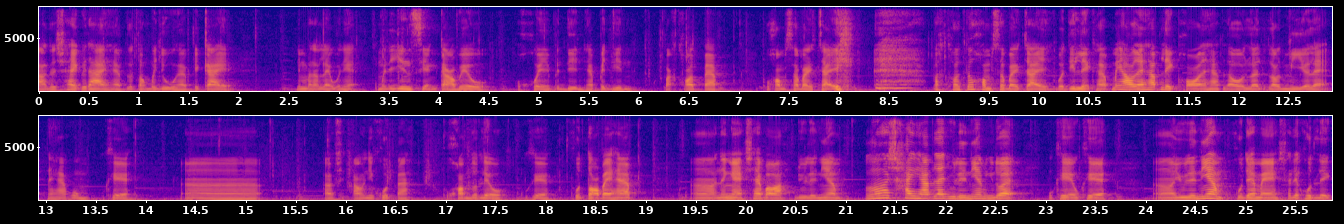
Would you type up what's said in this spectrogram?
อาจจะใช่ก็ได้ครับเราต้องไปดูครับใกล้ๆ นี่มันอะไรวะเนี่ยมือนได้ยินเสียงกาเวลโอเคเป็นดินครับเป็นดินปักทอดแป๊บเพื่อความสบายใจปักทอดเพื่อความสบายใจวันนี้เหล็กครับไม่เอาเลยครับเหล็กพอนะครับเราเราเรามีเยอะแล้วนะครับผมโอเคอ่าเอาเอานี่ขุดมาเพื่อความรวดเร็วโอเคขุดต่อไปครับอ่านั่นไงใช่ป่าวะยูเรเนียมเออใช่ครับแร่ยูเรเนียมจริงด้วยโอเคโอเคอ่ายูเรเนียมขุดได้ไหมใช้ได้ขุดเหล็ก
